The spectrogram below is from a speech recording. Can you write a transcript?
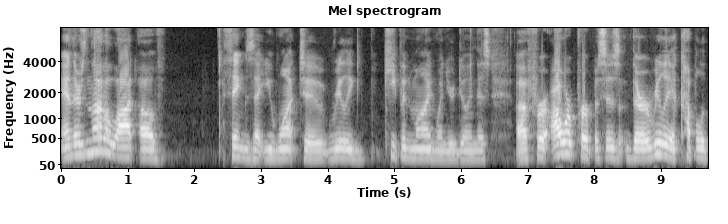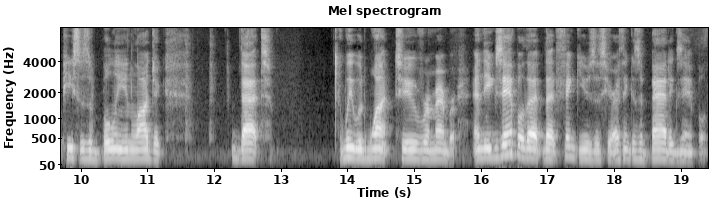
And there's not a lot of things that you want to really keep in mind when you're doing this. Uh, for our purposes, there are really a couple of pieces of Boolean logic that we would want to remember. And the example that, that Fink uses here, I think, is a bad example.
